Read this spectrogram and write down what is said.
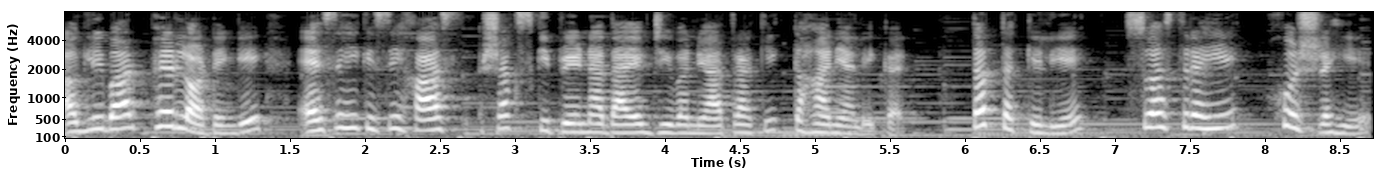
अगली बार फिर लौटेंगे ऐसे ही किसी खास शख्स की प्रेरणादायक जीवन यात्रा की कहानियाँ लेकर। तब तक के लिए स्वस्थ रहिए, खुश रहिए।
